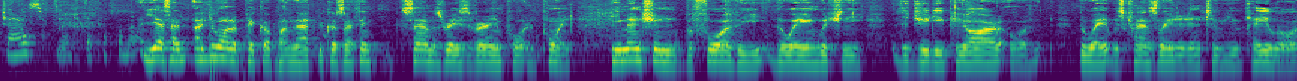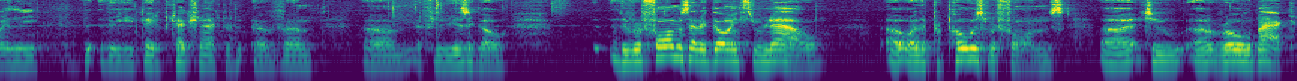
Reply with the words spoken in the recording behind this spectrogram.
Charles, do you want to pick up on that? Yes, I, I, do want to pick up on that because I think Sam has raised a very important point. He mentioned before the, the way in which the, the GDPR or the way it was translated into UK law in the, the Data Protection Act of, um, um, a few years ago. The reforms that are going through now, uh, or the proposed reforms, uh, to uh, roll back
